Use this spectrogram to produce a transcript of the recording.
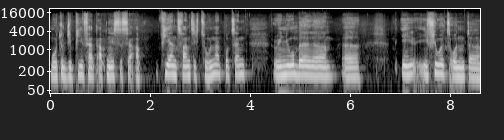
MotoGP fährt ab nächstes Jahr ab 24 zu 100 Prozent Renewable äh, E-Fuels und äh,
